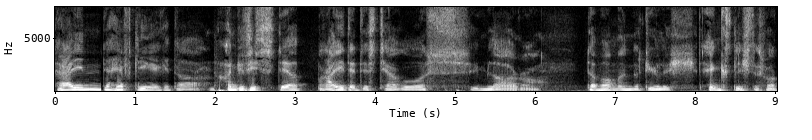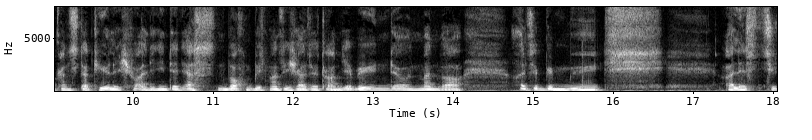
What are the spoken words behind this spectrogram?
Reihen der Häftlinge getan. Angesichts der Breite des Terrors im Lager, da war man natürlich ängstlich, das war ganz natürlich, vor allen Dingen in den ersten Wochen, bis man sich also daran gewöhnte und man war also bemüht, alles zu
